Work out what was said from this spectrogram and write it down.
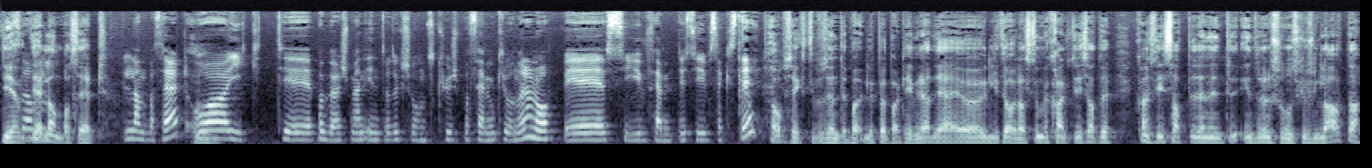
De er, de er landbasert. Landbasert, mm. Og gikk til, på børs med en introduksjonskurs på fem kroner. Nå oppe i 750-760. Opp 60 i løpet av et par timer. Ja. Det er jo litt overraskende. Men kanskje de satte, kanskje de satte den introduksjonskursen lavt, da.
